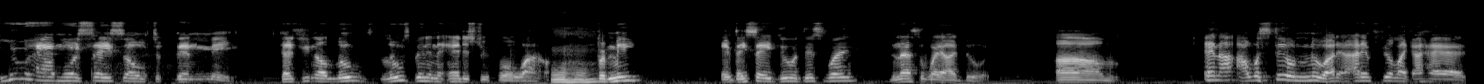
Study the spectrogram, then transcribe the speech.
Lew had more say so to, than me, because you know Lew Lew's been in the industry for a while. hmm For me, if they say do it this way, then that's the way I do it. Um, and I, I was still new. I, I didn't feel like I had,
